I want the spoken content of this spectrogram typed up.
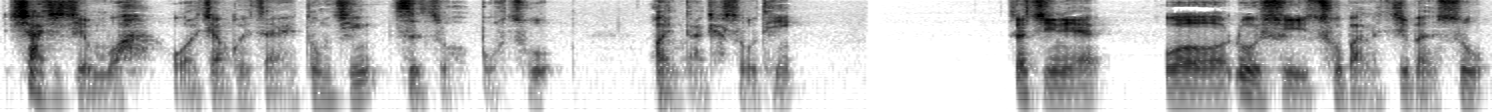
下期节目啊，我将会在东京制作播出，欢迎大家收听。这几年，我陆续出版了几本书。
